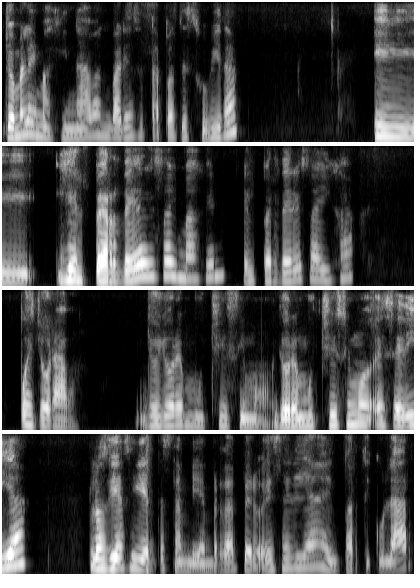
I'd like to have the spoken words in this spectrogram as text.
yo me la imaginaba en varias etapas de su vida y, y el perder esa imagen, el perder esa hija, pues lloraba. Yo lloré muchísimo, lloré muchísimo ese día, los días siguientes también, ¿verdad? Pero ese día en particular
